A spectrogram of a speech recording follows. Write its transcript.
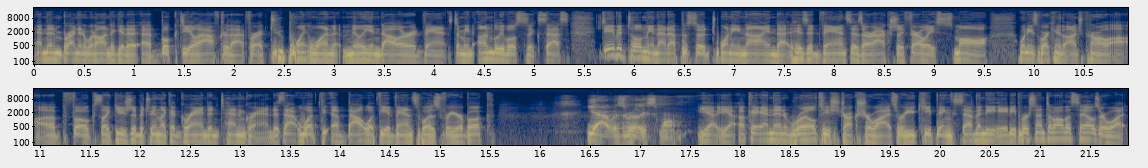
and then Brendon went on to get a, a book deal after that for a $2.1 million advance. I mean, unbelievable success. David told me in that episode 29 that his advances are actually fairly small when he's working with entrepreneurial uh, uh, folks, like usually between like a grand and 10 grand. Is that what the, about what the advance was for your book? Yeah, it was really small. Yeah, yeah. Okay. And then royalty structure wise, were you keeping 70, 80% of all the sales or what?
